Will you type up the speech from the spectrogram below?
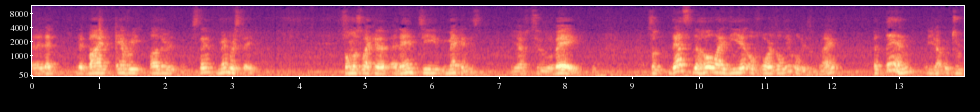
uh, that, that bind every other state, member state. It's almost like a, an empty mechanism. You have to obey. So that's the whole idea of ordoliberalism, right? But then, you know, to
